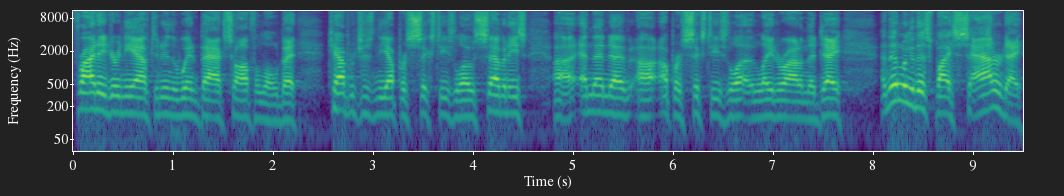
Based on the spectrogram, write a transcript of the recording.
Friday during the afternoon, the wind backs off a little bit. Temperatures in the upper 60s, low 70s, uh, and then uh, uh, upper 60s later on in the day. And then look at this by Saturday,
